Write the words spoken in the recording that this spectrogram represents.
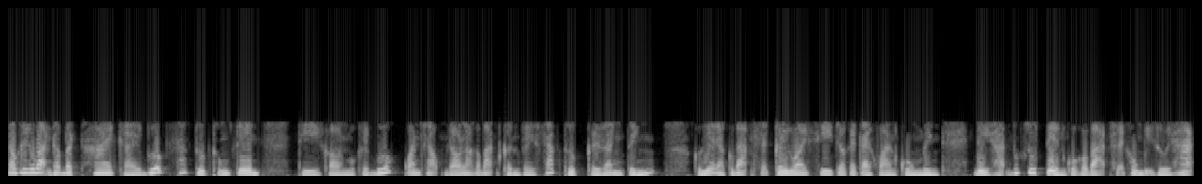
Sau khi các bạn đã bật hai cái bước xác thực thông tin, thì còn một cái bước quan trọng đó là các bạn cần phải xác thực cái danh tính. Có nghĩa là các bạn sẽ KYC cho cái tài khoản của mình để hạn mức rút tiền của các bạn sẽ không bị giới hạn.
